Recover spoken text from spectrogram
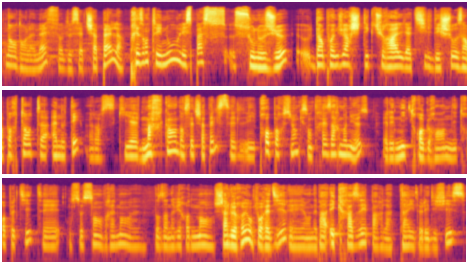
Maintenant dans la nef de cette chapelle. Présentez-nous l'espace sous nos yeux. D'un point de vue architectural, y a-t-il des choses importantes à noter? Alors, ce qui est marquant dans cette chapelle, c'est les proportions qui sont très harmonieuses. Elle est ni trop grande ni trop petite et on se sent vraiment euh, dans un environnement chaleureux, on pourrait dire, et on n'est pas écrasé par la taille de l'édifice.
